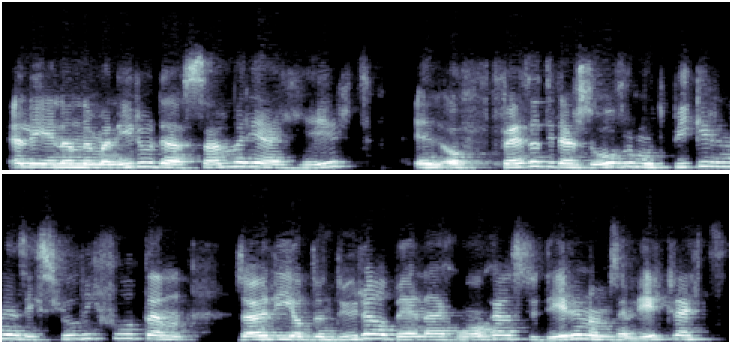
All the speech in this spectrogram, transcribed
en aan de manier hoe dat Sam reageert, en of het feit dat hij daar zo over moet piekeren en zich schuldig voelt, dan zou hij op den duur al bijna gewoon gaan studeren om zijn leerkracht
